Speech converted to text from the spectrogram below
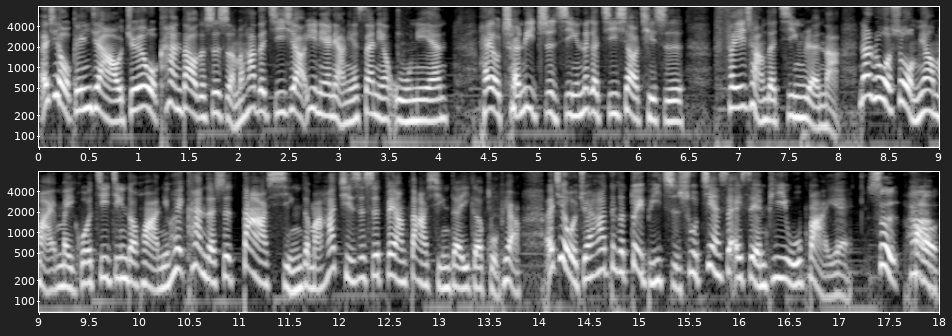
而且我跟你讲，我觉得我看到的是什么？它的绩效一年、两年、三年、五年，还有成立至今，那个绩效其实非常的惊人呐、啊。那如果说我们要买美国基金的话，你会看的是大型的嘛？它其实是非常大型的一个股票，而且我觉得它那个对比指数竟然是 S M P 五百耶，是好。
